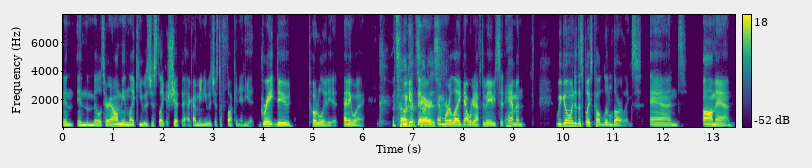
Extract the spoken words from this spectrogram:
in, in the military. I don't mean like he was just like a shitbag. I mean, he was just a fucking idiot. Great dude, total idiot. Anyway, we get that's how it there and we're like, now we're gonna have to babysit Hammond. We go into this place called Little Darlings, and oh man,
